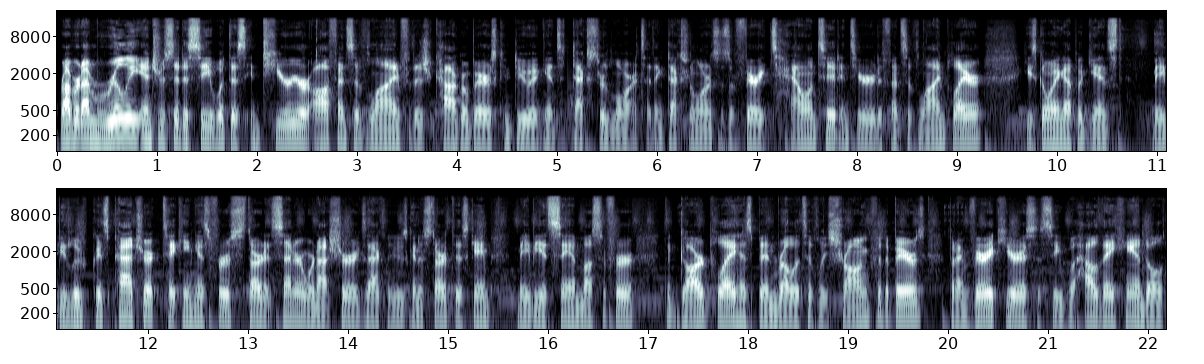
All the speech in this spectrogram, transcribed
Robert, I'm really interested to see what this interior offensive line for the Chicago Bears can do against Dexter Lawrence. I think Dexter Lawrence is a very talented interior defensive line player. He's going up against Maybe Lucas Patrick taking his first start at center. We're not sure exactly who's going to start this game. Maybe it's Sam Mustipher. The guard play has been relatively strong for the Bears, but I'm very curious to see how they handle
